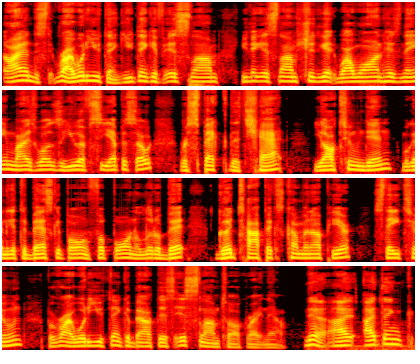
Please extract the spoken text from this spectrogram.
I understand. Right. What do you think? You think if Islam, you think Islam should get on his name, might as well as a UFC episode. Respect the chat. Y'all tuned in. We're gonna get to basketball and football in a little bit. Good topics coming up here. Stay tuned. But right, what do you think about this Islam talk right now? Yeah, I, I think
